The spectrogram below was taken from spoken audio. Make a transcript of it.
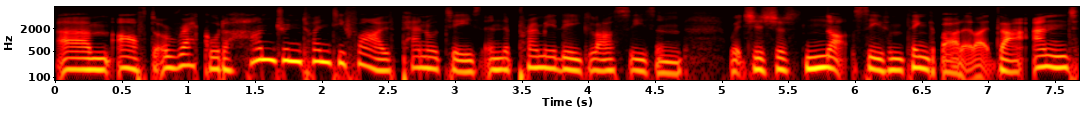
um, after a record 125 penalties in the Premier League last season, which is just nuts even think about it like that. And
